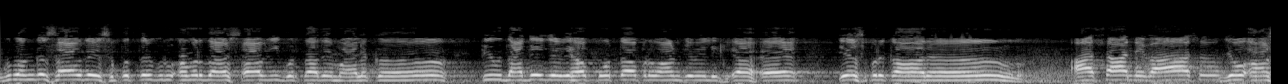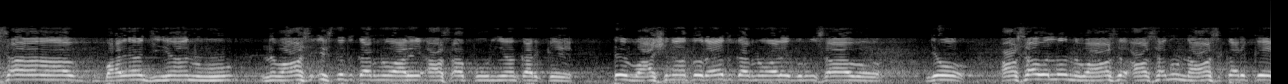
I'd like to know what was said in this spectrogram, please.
ਗੁਰੂ ਅੰਗਦ ਸਾਹਿਬ ਦੇ ਸੁਪੁੱਤਰ ਗੁਰੂ ਅਮਰਦਾਸ ਸਾਹਿਬ ਜੀ ਗੁਰਤਾ ਦੇ ਮਾਲਕ। ਪਿਉ ਦਾਦੇ ਜਿਹਾ ਪੋਤਾ ਪ੍ਰਵਾਨ ਜਿਵੇਂ ਲਿਖਿਆ ਹੈ ਇਸ ਪ੍ਰਕਾਰ ਆਸਾ ਨਿਵਾਸ ਜੋ ਆਸਾ ਵਾਲਿਆਂ ਜੀਆਂ ਨੂੰ ਨਿਵਾਸ ਇਸਤਤ ਕਰਨ ਵਾਲੇ ਆਸਾ ਪੂਰੀਆਂ ਕਰਕੇ ਤੇ ਵਾਸ਼ਨਾ ਤੋਂ ਰਹਿਤ ਕਰਨ ਵਾਲੇ ਗੁਰੂ ਸਾਹਿਬ ਜੋ ਆਸਾ ਵੱਲੋਂ ਨਿਵਾਸ ਆਸਾ ਨੂੰ ਨਾਸ਼ ਕਰਕੇ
